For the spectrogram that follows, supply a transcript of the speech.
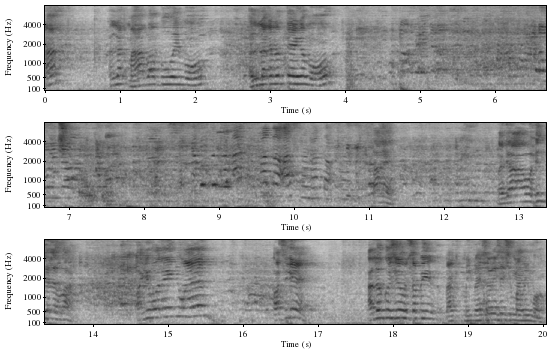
Ha? Ang laki, mahaba buhay mo. Ang laki ng tenga mo. Mataas na nataas. Bakit? Nag-aaway yung dalawa. Pag-iwalayin nyo ngayon. O sige. Anong gusto nyo sabihin? May may sabihin sa'yo si mami mo.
